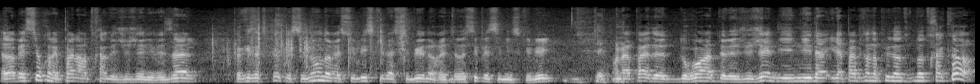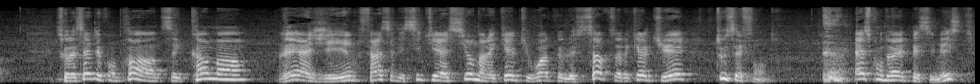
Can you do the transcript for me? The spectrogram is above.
Alors, bien sûr qu'on n'est pas là en train de juger Elie Wiesel. Il faut qu'ils expliquent que sinon on aurait subi ce qu'il a subi, on aurait été aussi pessimiste que lui. On n'a pas de droit de le juger, ni, il n'a pas besoin non plus de notre accord. Ce qu'on essaie de comprendre, c'est comment réagir face à des situations dans lesquelles tu vois que le socle sur lequel tu es, tout s'effondre. Est-ce qu'on doit être pessimiste?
